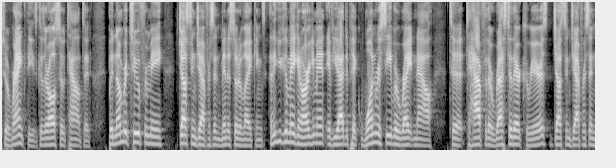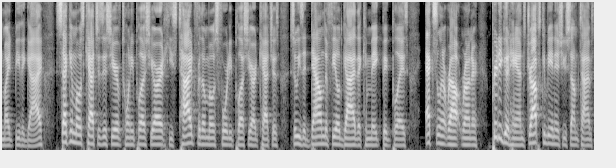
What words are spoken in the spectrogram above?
to rank these because they're all so talented. But number two for me, Justin Jefferson, Minnesota Vikings. I think you can make an argument if you had to pick one receiver right now to, to have for the rest of their careers, Justin Jefferson might be the guy. Second most catches this year of 20 plus yard. He's tied for the most 40 plus yard catches. So he's a down the field guy that can make big plays excellent route runner, pretty good hands. Drops can be an issue sometimes,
